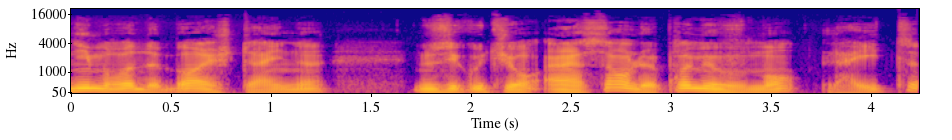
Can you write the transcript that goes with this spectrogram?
Nimrod Borenstein, nous écoutions à l'instant le premier mouvement, Light,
